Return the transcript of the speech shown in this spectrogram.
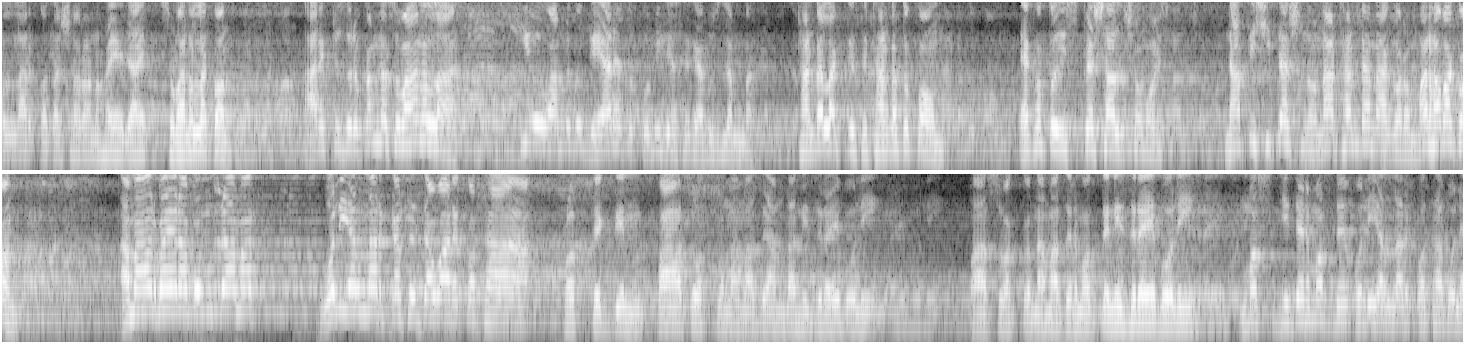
আল্লাহর কথা স্মরণ হয়ে যায়। সুবাহ আল্লাহ কন। আরেকটু জোরে কন্যা সুবাহ আল্লাহ কিও, আমরা তো গেয়ার এত কমে গেছে গা, বুঝলাম না। ঠান্ডা লাগতেছে, ঠান্ডা তো কম। এখন তো স্পেশাল সময়। নাতি শীতাষ্ণ না ঠান্ডা, না গরম। মার হাবা কন? আমার ভাইয়েরা, বন্ধুরা, আমার ওলি আল্লাহর কাছে যাওয়ার কথা। প্রত্যেক দিন পাঁচ ওয়াক্ত নামাজে আমরা নিজেরাই বলি। পাঁচ ওয়াক্ত নামাজের মধ্যে নিজেরাই বলি। মসজিদের মধ্যে ওলি আল্লাহর কথা বলে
